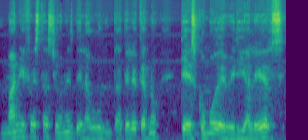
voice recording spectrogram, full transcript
manifestaciones de la voluntad del Eterno, que es como debería leerse.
